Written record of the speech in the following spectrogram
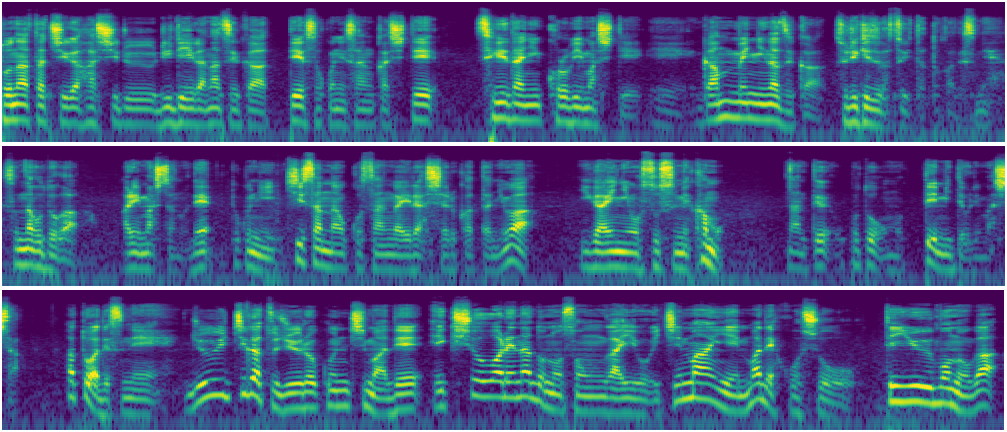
大人たちが走るリレーがなぜかあって、そこに参加して、盛大に転びまして、えー、顔面になぜか擦り傷がついたとかですね、そんなことがありましたので、特に小さなお子さんがいらっしゃる方には、意外におすすめかもなんてことを思って見ておりました。あとはですね、11月16日まで液晶割れなどの損害を1万円まで保証っていうものが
